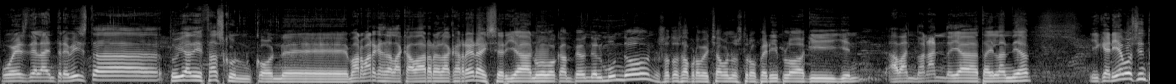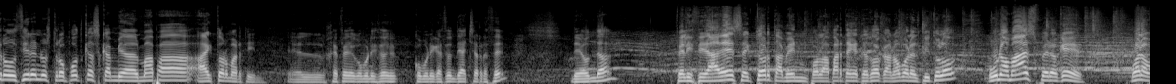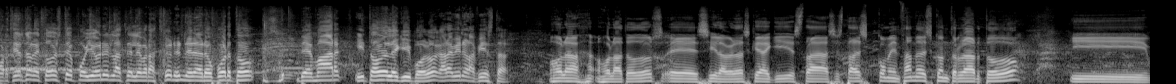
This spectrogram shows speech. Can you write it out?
Pues de la entrevista tuya de Zaskun con eh, Mar Márquez al acabar la carrera y ser ya nuevo campeón del mundo, nosotros aprovechamos nuestro periplo aquí abandonando ya Tailandia y queríamos introducir en nuestro podcast Cambia el Mapa a Héctor Martín, el jefe de comunicación, de HRC, de Honda. Felicidades Héctor, también por la parte que te toca, ¿no? Por el título. Uno más, pero ¿qué? Bueno, por cierto que todo este pollón es la celebración en el aeropuerto de Marc y todo el equipo, ¿no? Ahora viene la fiesta. Hola, hola a todos. Eh, sí, la verdad es que aquí está, se está comenzando a descontrolar todo y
